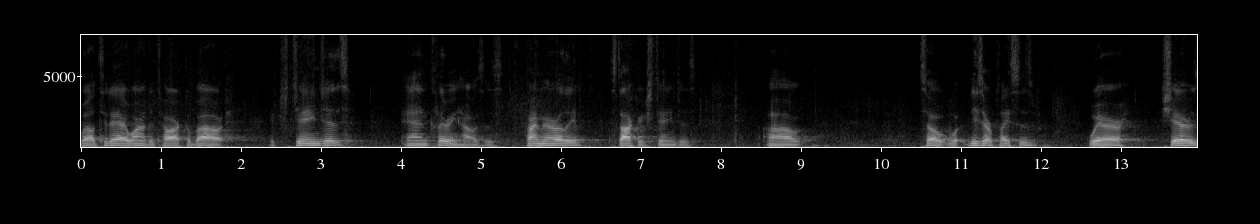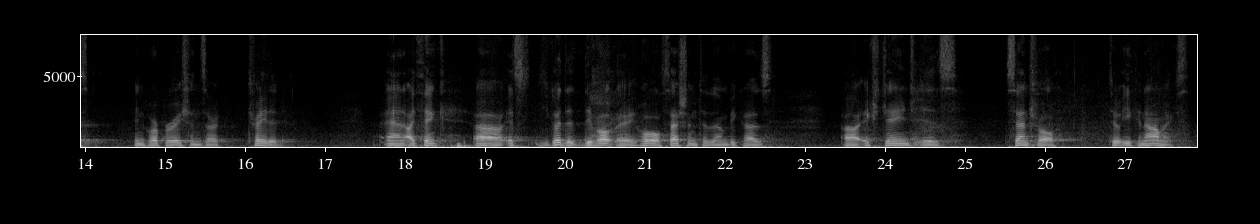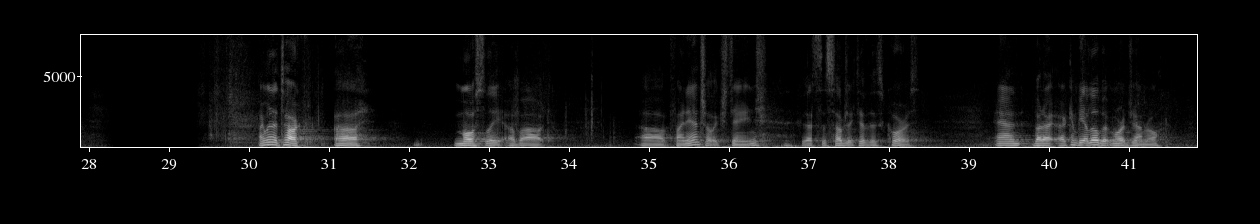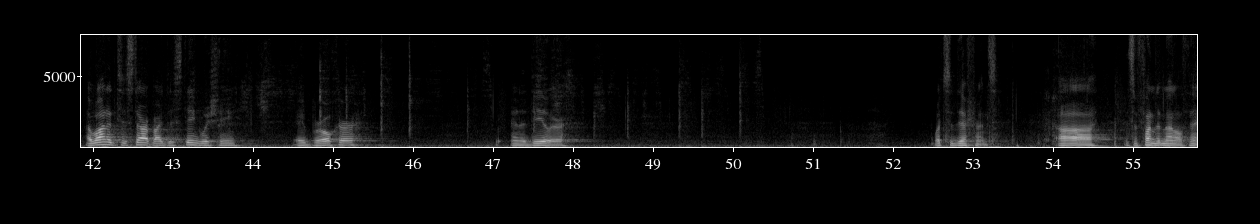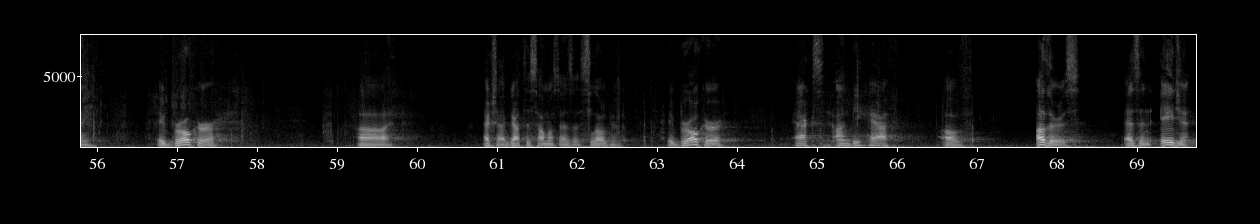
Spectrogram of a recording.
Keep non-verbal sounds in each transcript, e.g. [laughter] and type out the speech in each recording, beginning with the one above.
Well, today I wanted to talk about exchanges and clearinghouses, primarily stock exchanges. Uh, so these are places where shares in corporations are traded. And I think uh, it's good to devote a whole session to them because uh, exchange is central to economics. I'm going to talk uh, mostly about uh, financial exchange. That's the subject of this course. And, but I, I, can be a little bit more general. I wanted to start by distinguishing a broker and a dealer. What's the difference? Uh, it's a fundamental thing. A broker uh, Actually, I've got this almost as a slogan. A broker acts on behalf of others as an agent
